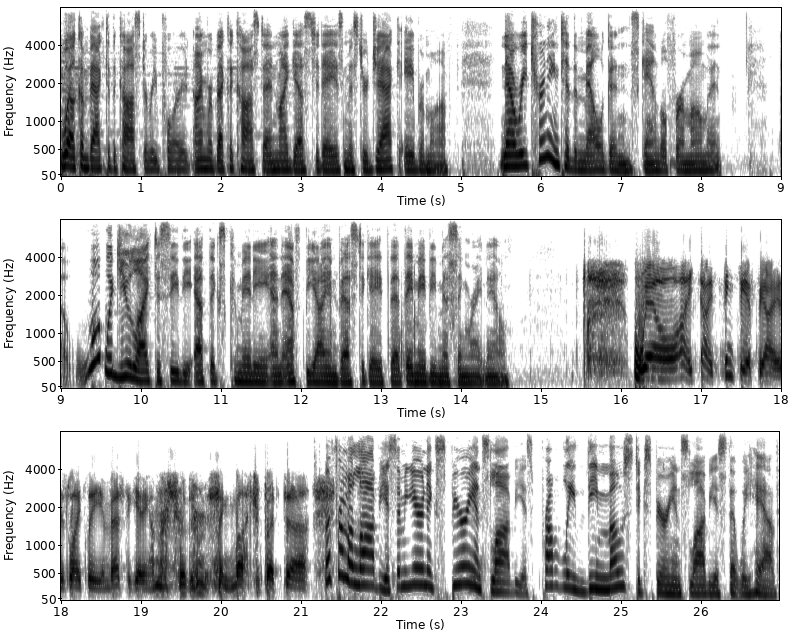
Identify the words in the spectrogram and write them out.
Welcome back to the Costa Report. I'm Rebecca Costa, and my guest today is Mr. Jack Abramoff. Now, returning to the Melgen scandal for a moment, uh, what would you like to see the Ethics Committee and FBI investigate that they may be missing right now? Well, I, I think the FBI is likely investigating. I'm not sure they're missing much, but uh, but from a lobbyist, I mean, you're an experienced lobbyist, probably the most experienced lobbyist that we have,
